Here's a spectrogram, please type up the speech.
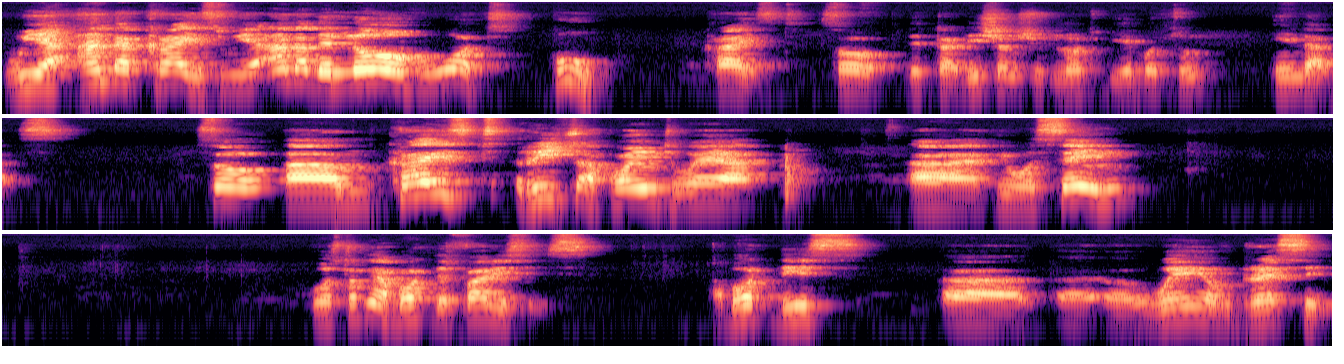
We are under Christ. We are under the law of what? Who? Christ. So the tradition should not be able to hinder us. So um, Christ reached a point where uh, he was saying, was talking about the Pharisees, about this uh, uh, uh way of dressing.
